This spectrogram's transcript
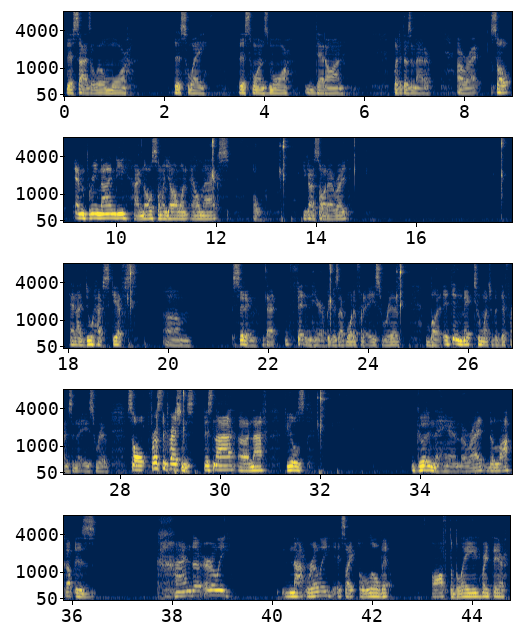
this side's a little more this way. This one's more dead on, but it doesn't matter. All right, so M390, I know some of y'all want Elmax. You guys saw that, right? And I do have skiffs. Um, sitting that fit in here because I bought it for the Ace Riv, but it didn't make too much of a difference in the Ace Riv. So first impressions, this knife, uh, knife feels good in the hand, all right? The lockup is kind of early, not really. It's like a little bit off the blade right there.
